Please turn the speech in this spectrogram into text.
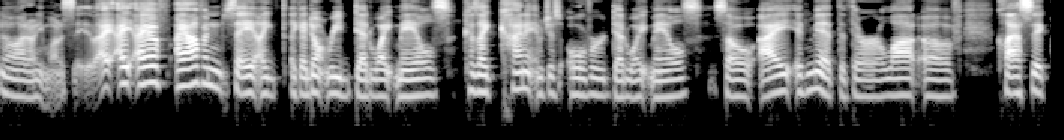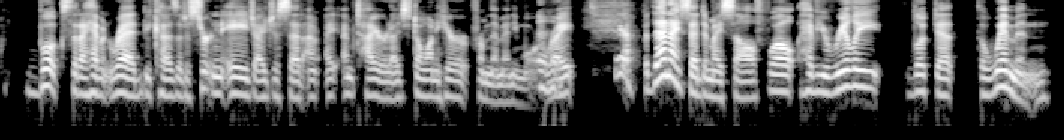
no, I don't even want to say. I I I, have, I often say I like I don't read dead white males because I kind of am just over dead white males. So I admit that there are a lot of classic books that I haven't read because at a certain age I just said I'm, I, I'm tired. I just don't want to hear from them anymore. Mhm. Right. Yeah. But then I said to myself, well, have you really looked at the women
